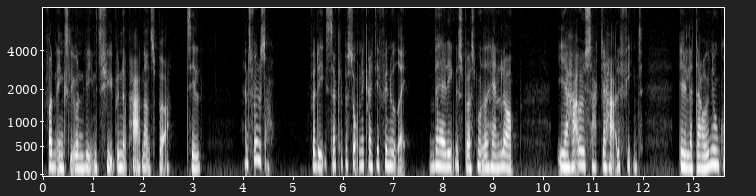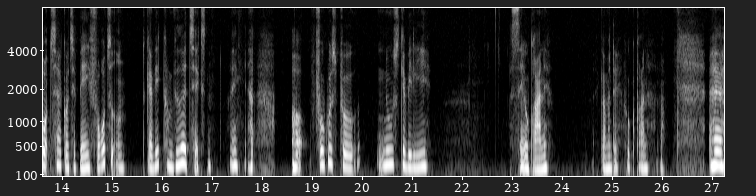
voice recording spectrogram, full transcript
for den ængstligt undvigende type, når partneren spørger til hans følelser. Fordi så kan personen ikke rigtig finde ud af, hvad er det egentlig spørgsmålet handler om. Jeg har jo sagt, at jeg har det fint. Eller der er jo ikke nogen grund til at gå tilbage i fortiden. Skal vi ikke komme videre i teksten? Ikke? Ja. Og fokus på, nu skal vi lige save brænde. Gør man det? Hugbrænde? Nå. Øh.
